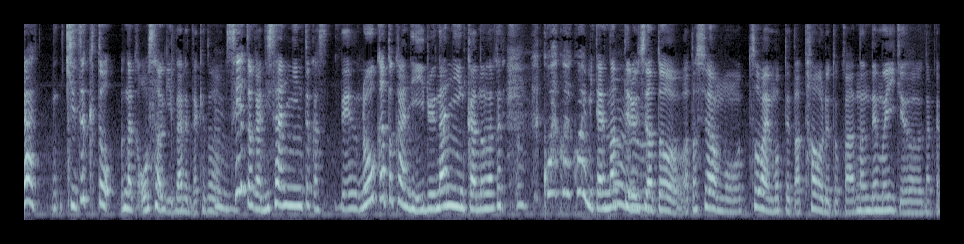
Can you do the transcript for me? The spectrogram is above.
が気づくとなんか大騒ぎになるんだけど、うん。生徒が23人とかで廊下とかにいる何人かの中で「え怖い怖い怖い」みたいになってるうちだと、私はもうそばに持ってたタオルとか何でもいいけどなんか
